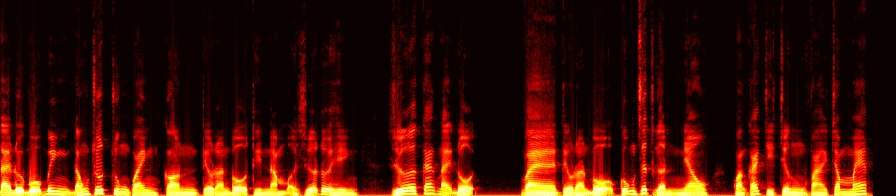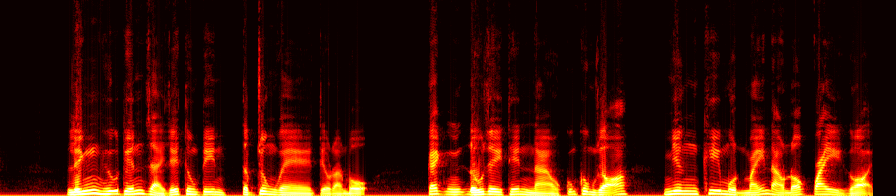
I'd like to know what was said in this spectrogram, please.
đại đội bộ binh đóng chốt chung quanh còn tiểu đoàn bộ thì nằm ở giữa đội hình, giữa các đại đội. Và tiểu đoàn bộ cũng rất gần nhau, khoảng cách chỉ chừng vài trăm mét. Lính hữu tuyến giải dây thông tin tập trung về tiểu đoàn bộ. Cách đấu dây thế nào cũng không rõ, nhưng khi một máy nào đó quay gọi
